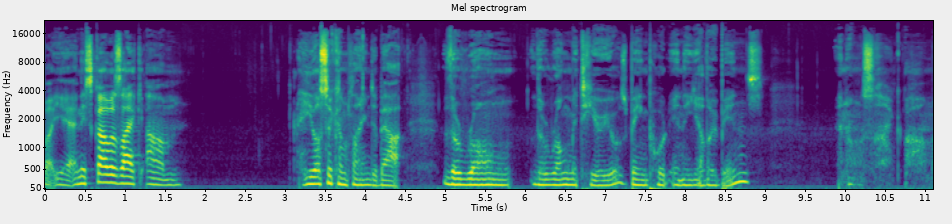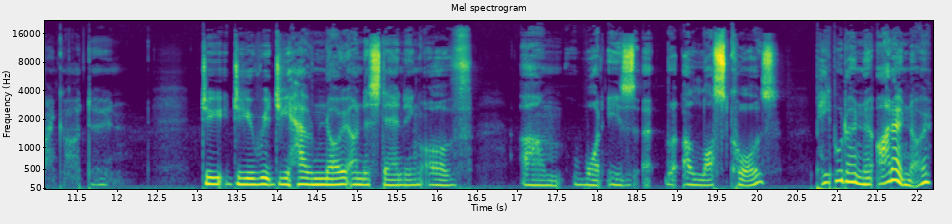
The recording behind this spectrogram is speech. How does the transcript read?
but yeah, and this guy was like um he also complained about the wrong the wrong materials being put in the yellow bins, and I was like, oh my god, dude. Do do you re- do you have no understanding of um, what is a, a lost cause? People don't know. I don't know.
